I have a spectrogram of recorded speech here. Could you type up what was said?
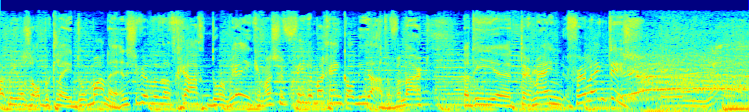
inmiddels al bekleed door mannen. En ze willen dat graag doorbreken, maar ze vinden maar geen kandidaten. Vandaar dat die termijn verlengd is. Ja,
